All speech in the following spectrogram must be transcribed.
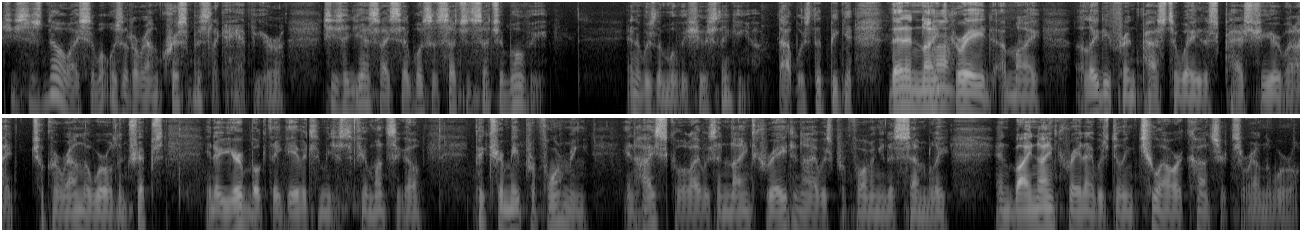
She says, No. I said, What was it around Christmas, like a half year? She said, Yes. I said, Was it such and such a movie? And it was the movie she was thinking of. That was the beginning. Then in ninth grade, uh, my a lady friend passed away this past year, but I took her around the world in trips. In a yearbook, they gave it to me just a few months ago. Picture me performing in high school. I was in ninth grade and I was performing in assembly. And by ninth grade, I was doing two hour concerts around the world,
